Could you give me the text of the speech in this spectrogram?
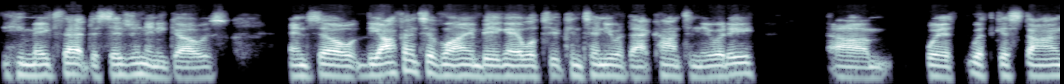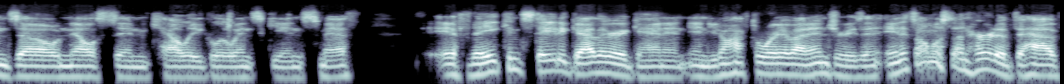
he makes that decision and he goes. And so the offensive line being able to continue with that continuity um, with with Castonzo, Nelson, Kelly, Glowinski, and Smith, if they can stay together again and, and you don't have to worry about injuries, and, and it's almost unheard of to have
